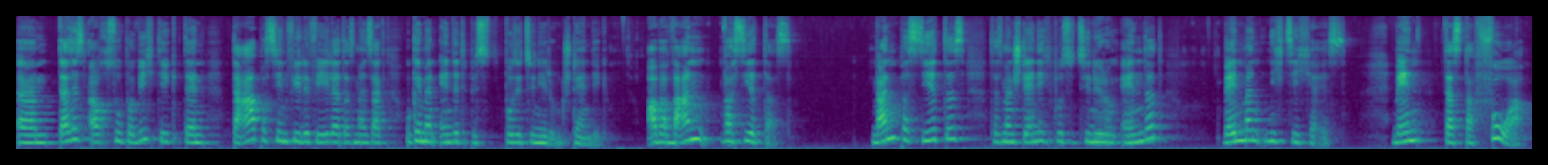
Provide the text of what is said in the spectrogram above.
ähm, das ist auch super wichtig, denn da passieren viele Fehler, dass man sagt, okay, man ändert die Positionierung ständig. Aber wann passiert das? Wann passiert das, dass man ständig Positionierung ändert, wenn man nicht sicher ist? Wenn das davor,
